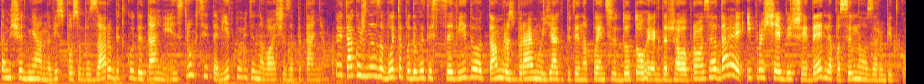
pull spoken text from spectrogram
там щодня нові способи заробітку, детальні інструкції та відповіді на ваші запитання. Ну і також не забудьте подивитись це відео. Там розбираємо, як піти на пенсію до того, як держава про вас згадає, і про ще більше ідей для пасивного заробітку.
